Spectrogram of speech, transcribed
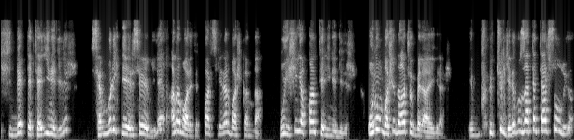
şiddetle telin edilir? Sembolik değeri sebebiyle ana muhalefet partisi genel başkanına bu işi yapan telin edilir. Onun başı daha çok belaya girer. E, Türkiye'de bu zaten tersi oluyor.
